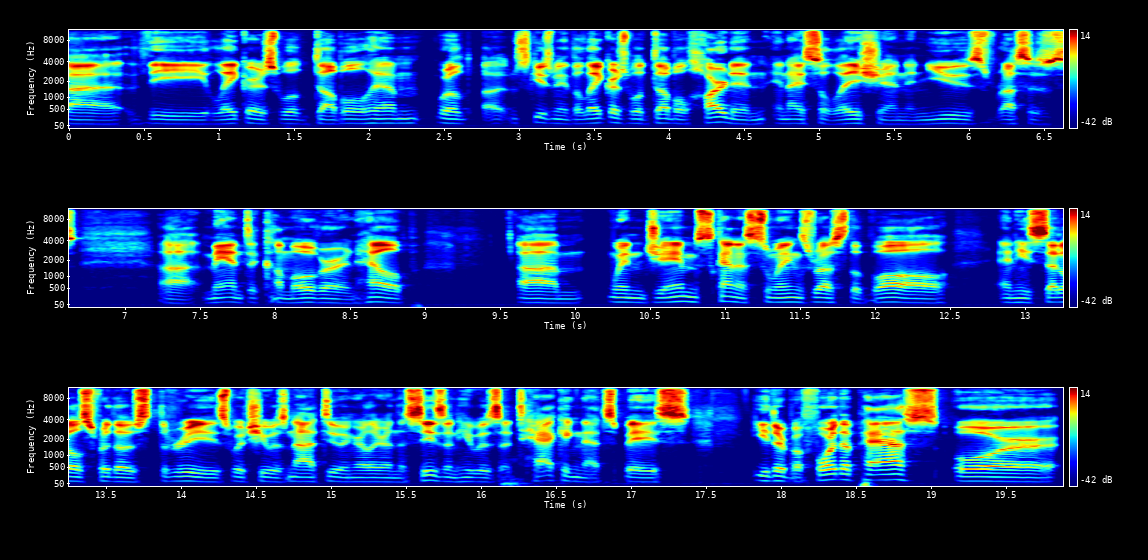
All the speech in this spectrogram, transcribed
uh, the Lakers will double him. Well, uh, excuse me, the Lakers will double Harden in isolation and use Russ's uh, man to come over and help. Um, when James kind of swings Russ the ball and he settles for those threes, which he was not doing earlier in the season, he was attacking that space either before the pass or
